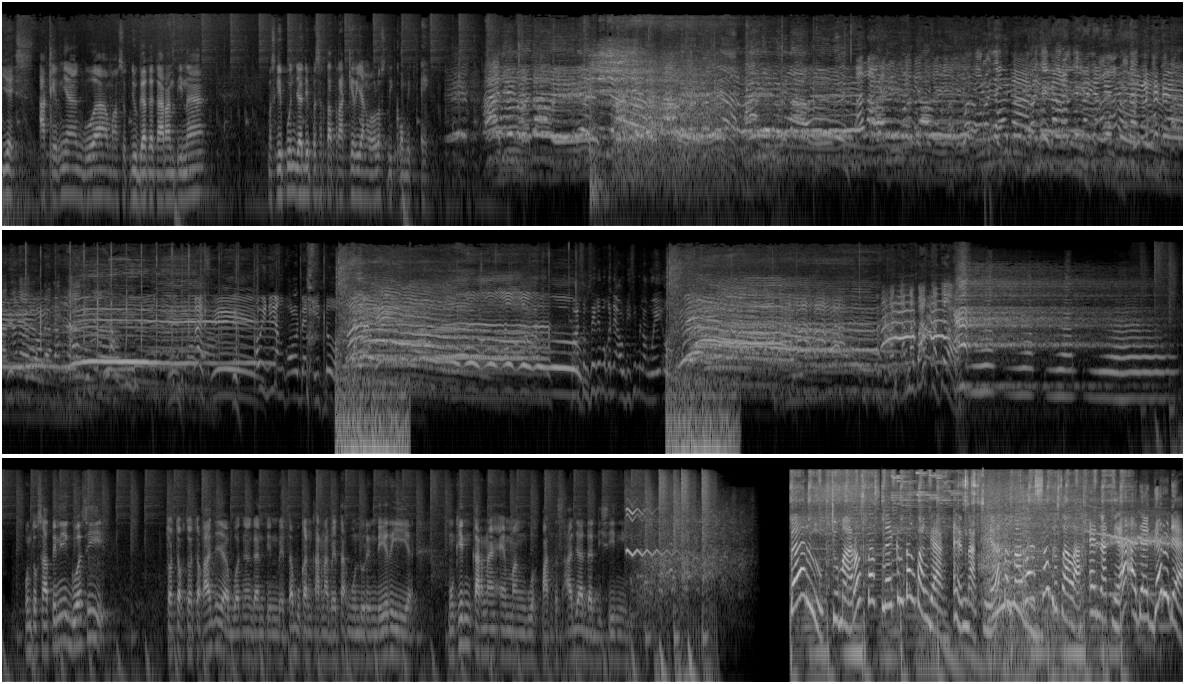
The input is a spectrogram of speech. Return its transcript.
Yes, akhirnya gua masuk juga ke karantina. Meskipun jadi peserta terakhir yang lolos di Komik X. itu. Masuk sini bukannya audisi menang WO. Untuk saat ini gua sih cocok-cocok aja ya buat ngegantiin beta bukan karena beta ngundurin diri ya. Mungkin karena emang gua pantas aja ada di sini. Cuma Rosta Snack kentang panggang. Enaknya tanpa rasa bersalah. Enaknya ada Garuda.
